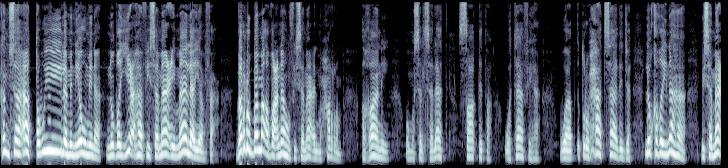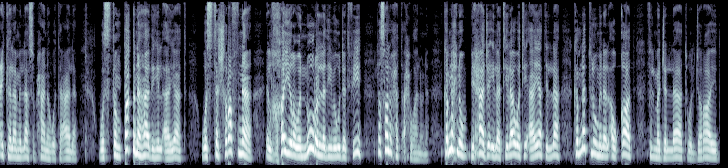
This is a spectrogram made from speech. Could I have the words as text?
كم ساعات طويلة من يومنا نضيعها في سماع ما لا ينفع. بل ربما أضعناه في سماع المحرم. أغاني ومسلسلات ساقطة وتافهة وإطروحات ساذجة. لو قضيناها بسماع كلام الله سبحانه وتعالى واستنطقنا هذه الآيات واستشرفنا الخير والنور الذي يوجد فيه لصلحت أحوالنا، كم نحن بحاجة إلى تلاوة آيات الله، كم نتلو من الأوقات في المجلات والجرائد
